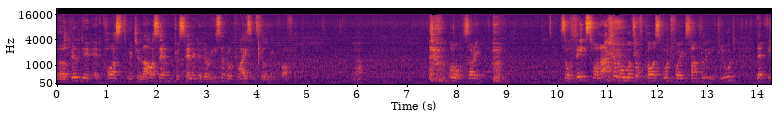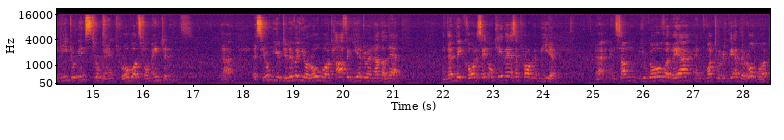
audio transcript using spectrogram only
uh, build it at cost which allows them to sell it at a reasonable price and still make profit. Yeah? oh, sorry. so things for larger robots, of course, would, for example, include that we need to instrument robots for maintenance. Yeah? Assume you deliver your robot half a year to another lab. And then they call and say, okay, there's a problem here. Uh, and some, you go over there and want to repair the robot.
